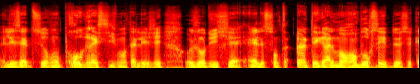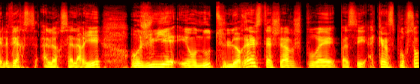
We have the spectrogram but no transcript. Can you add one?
les aides seront progressivement allégées. Aujourd'hui, elles sont intégralement remboursées de ce qu'elles versent à leurs salariés. En juillet, et en août, le reste à charge pourrait passer à 15%.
